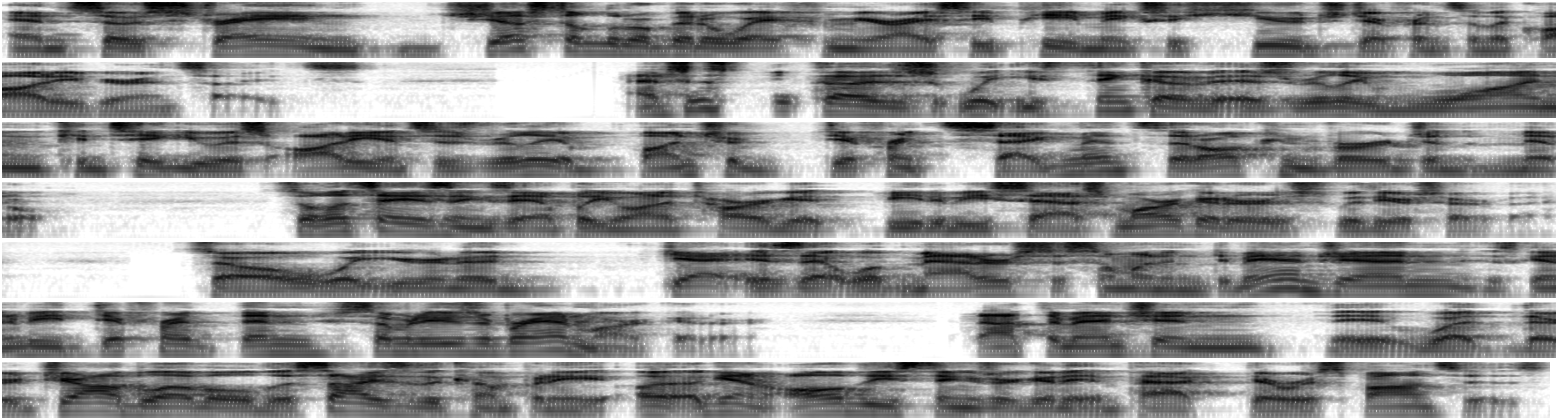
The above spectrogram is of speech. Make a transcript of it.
And so straying just a little bit away from your ICP makes a huge difference in the quality of your insights. And just because what you think of as really one contiguous audience is really a bunch of different segments that all converge in the middle. So let's say as an example, you want to target B2B SaaS marketers with your survey. So what you're going to get is that what matters to someone in demand gen is going to be different than somebody who's a brand marketer. Not to mention eh, what their job level, the size of the company. Again, all these things are going to impact their responses.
